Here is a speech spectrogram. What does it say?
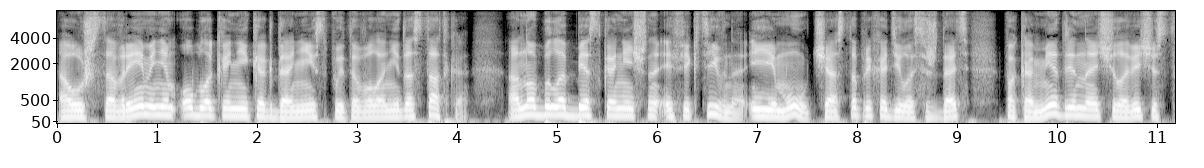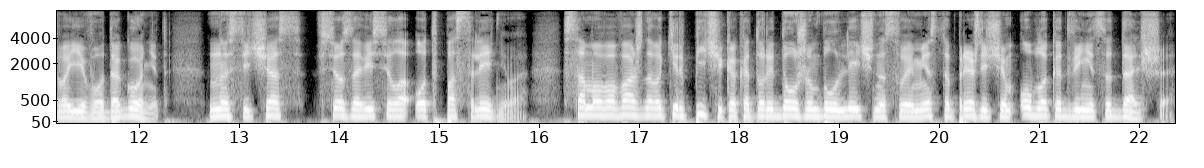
а уж со временем облако никогда не испытывало недостатка. Оно было бесконечно эффективно, и ему часто приходилось ждать, пока медленное человечество его догонит. Но сейчас все зависело от последнего, самого важного кирпичика, который должен был лечь на свое место, прежде чем облако двинется дальше.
